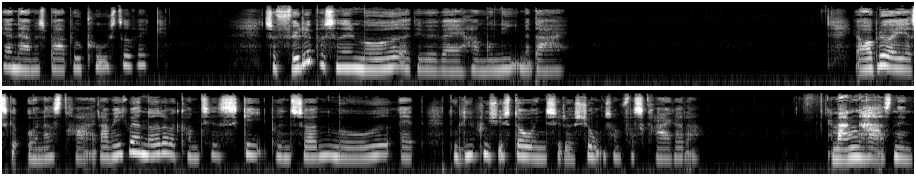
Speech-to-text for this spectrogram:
jeg nærmest bare blev pustet væk? Selvfølgelig på sådan en måde, at det vil være i harmoni med dig. Jeg oplever, at jeg skal understrege. Der vil ikke være noget, der vil komme til at ske på en sådan måde, at du lige pludselig står i en situation, som forskrækker dig. Mange har sådan en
